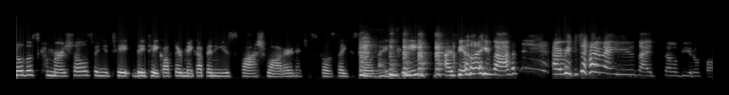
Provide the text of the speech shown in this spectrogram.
know those commercials when you take they take off their makeup and you splash water and it just goes like so nicely. I feel like that every time I use it. It's so beautiful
